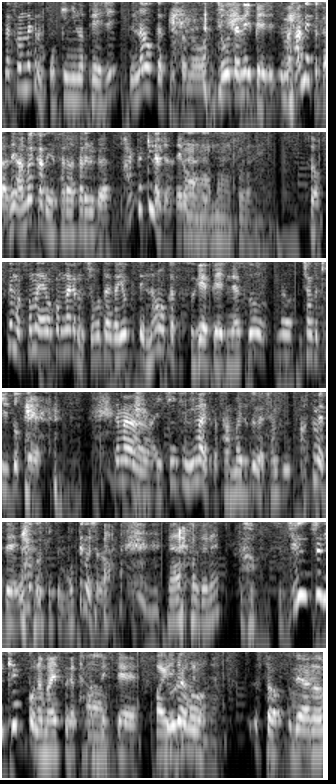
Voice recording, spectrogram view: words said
まあ、その中でもお気に入りのページ。でなおかつその状態のいいページ、まあ、雨とかね雨風にさらされるからパキパキになるじゃんエロ本。もああまあそうだね。そう。でもそのエロ本の中でも状態が良くてなおかつすげえページのやつを、まあ、ちゃんと切り取って。でまあ1日2枚とか3枚ずつぐらいちゃんと集めてエモトのうちにいつも持ってくるんですよなるほどね。そう。順調に結構な枚数が溜まってきてファイリングしてたもそう。であの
